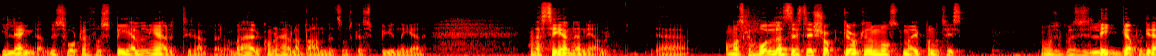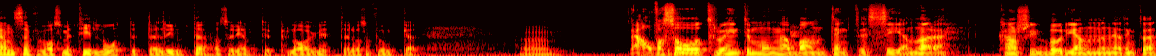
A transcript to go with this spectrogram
i längden. Det är svårt att få spelningar till exempel. Bara, här kommer det här jävla bandet som ska spy ner den här scenen igen. Eh, om man ska hålla sig till chockrock så måste man ju på något vis man måste på något vis ligga på gränsen för vad som är tillåtet eller inte. Alltså rent typ lagligt eller vad som funkar. Eh, ja vad så tror jag inte många band tänkte senare. Kanske i början, men jag tänkte,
